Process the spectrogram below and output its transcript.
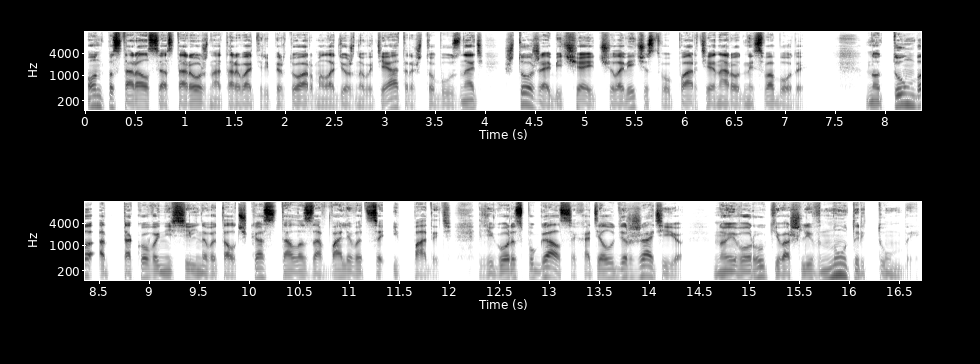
Он постарался осторожно оторвать репертуар молодежного театра, чтобы узнать, что же обещает человечеству партия народной свободы. Но тумба от такого несильного толчка стала заваливаться и падать. Егор испугался, хотел удержать ее, но его руки вошли внутрь тумбы,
